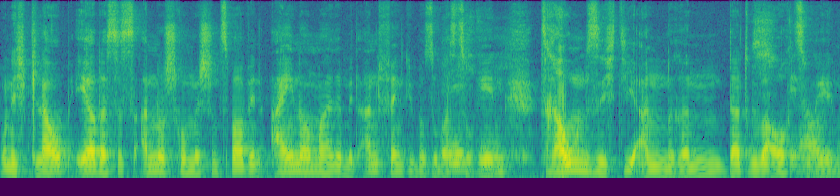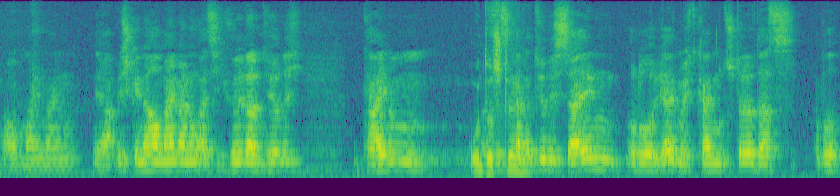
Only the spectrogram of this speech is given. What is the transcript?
Und ich glaube eher, dass es andersrum ist. Und zwar, wenn einer mal damit anfängt, über sowas Richtig. zu reden, trauen sich die anderen, darüber auch genau, zu reden. Auch meine Meinung. Ja, ist genau meine Meinung. Also ich will da natürlich keinem unterstellen. Also es kann natürlich sein, oder ja, ich möchte keinem unterstellen, dass aber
